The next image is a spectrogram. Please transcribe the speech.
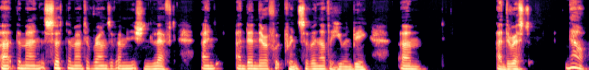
uh, the man a certain amount of rounds of ammunition left, and and then there are footprints of another human being, um, and the rest. Now,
